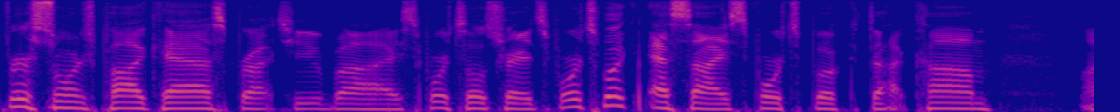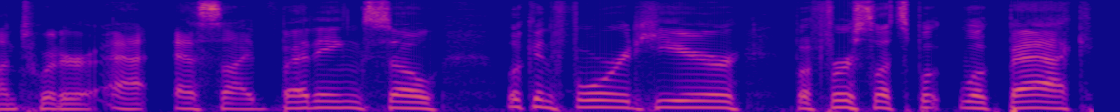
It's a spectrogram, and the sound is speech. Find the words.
First Orange podcast brought to you by Sports Illustrated Sportsbook, sisportsbook.com, on Twitter at SI Betting. So looking forward here, but first let's look back.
